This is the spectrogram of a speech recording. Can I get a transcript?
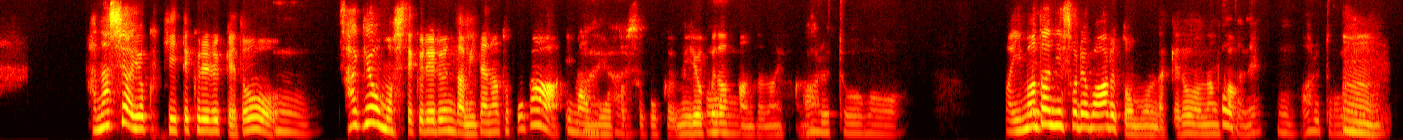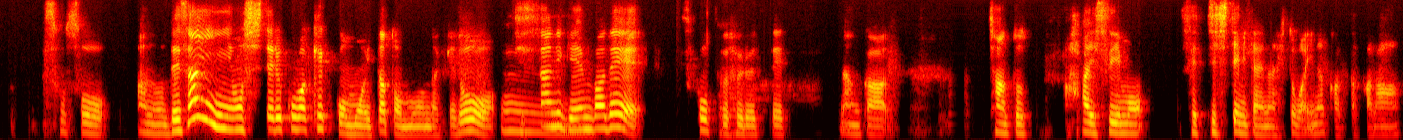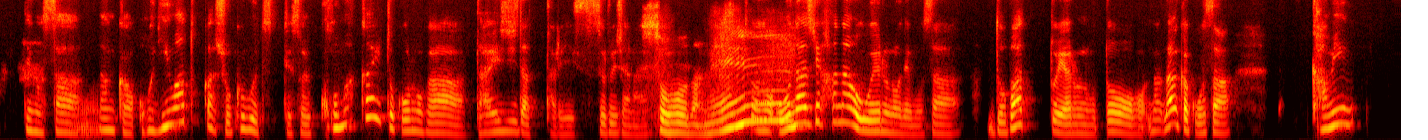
話はよく聞いてくれるけど、うん、作業もしてくれるんだみたいなとこが今思うはいはい。とすごく魅力だったんじゃないかな。あると思まあ、未だにそれはあると思うんだけど、なんう。そうかだね。うん、あるとう思う。ん、そうそう。あのデザインをしてる子は結構もういたと思うんだけど、うん。実際に現場でスコップ振るってなんかちゃんと排水も設置してみたいな人はいなかったから、でもさ、うん。なんかお庭とか植物ってそういう細かいところが大事だったりするじゃない？そうだね。その同じ花を植えるのでもさドバッとやるのとななんかこうさ髪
